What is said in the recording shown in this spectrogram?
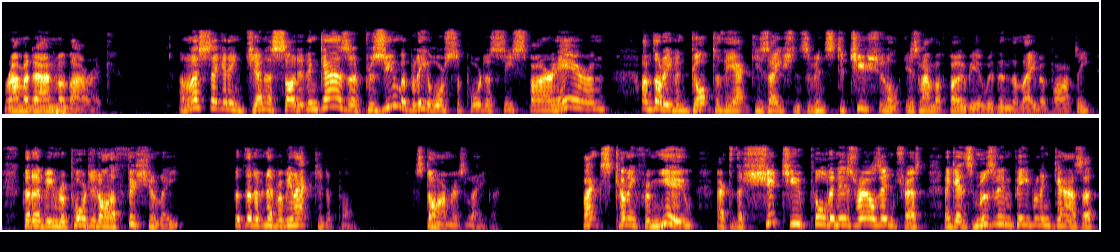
Ramadan Mubarak. Unless they're getting genocided in Gaza, presumably, or support a ceasefire here, and I've not even got to the accusations of institutional Islamophobia within the Labour Party that have been reported on officially, but that have never been acted upon. Starmer's Labour. Thanks coming from you after the shit you pulled in Israel's interest against Muslim people in Gaza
